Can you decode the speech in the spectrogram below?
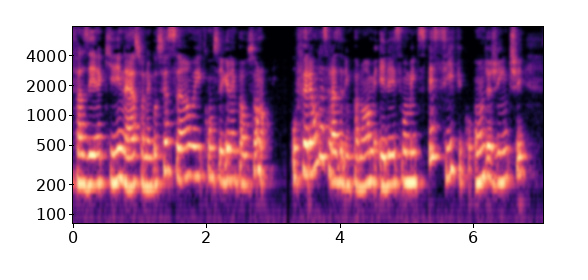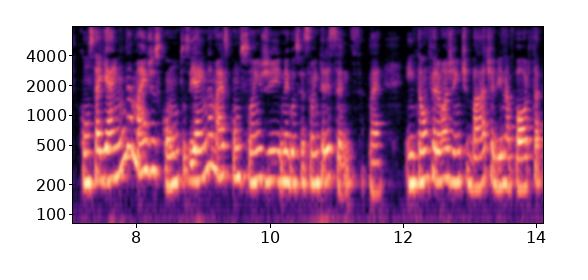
fazer aqui né, a sua negociação e consiga limpar o seu nome. O feirão da Serasa Limpa Nome, ele é esse momento específico onde a gente consegue ainda mais descontos e ainda mais condições de negociação interessantes, né? Então, o feirão a gente bate ali na porta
